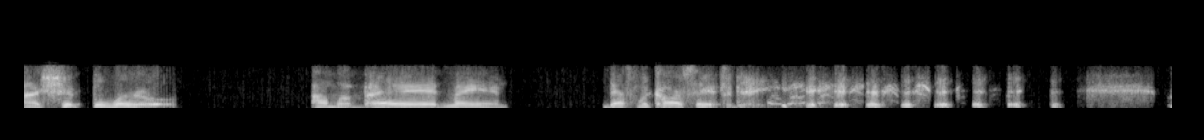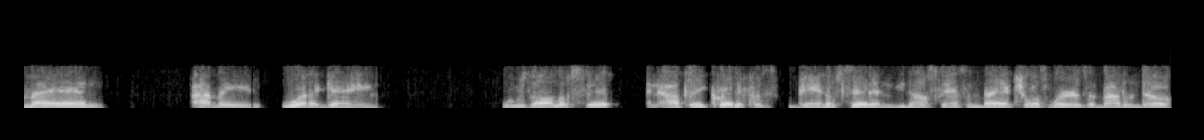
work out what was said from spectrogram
I shook the world. I'm a bad man. That's what Carr said today. man, I mean, what a game. We was all upset, and I'll take credit for being upset and, you know, saying some bad choice words about him, though.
